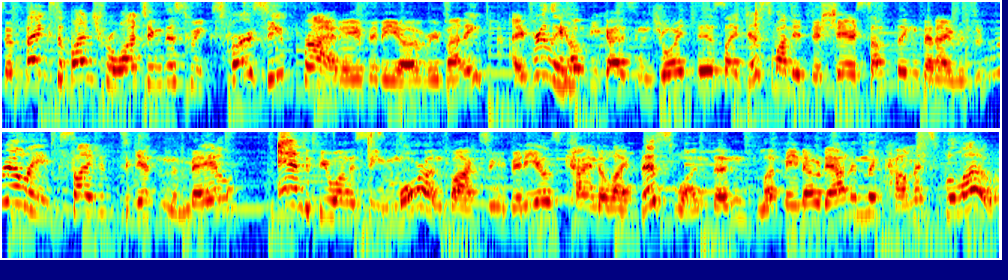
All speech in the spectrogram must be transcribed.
So thanks a bunch for watching this week's Fursuit Friday video, everybody. I really hope you guys enjoyed this. I just wanted to share something that I was really excited to get in the mail. And if you want to see more unboxing videos kinda like this one, then let me know down in the comments below.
